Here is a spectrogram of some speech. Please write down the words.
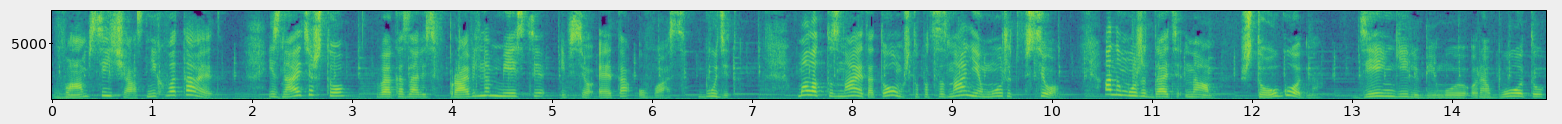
вам сейчас не хватает. И знаете что? Вы оказались в правильном месте, и все это у вас будет. Мало кто знает о том, что подсознание может все. Оно может дать нам что угодно. Деньги, любимую работу,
